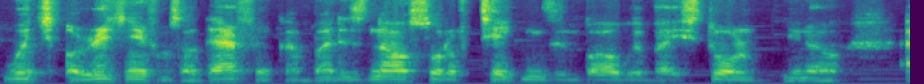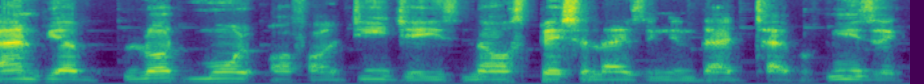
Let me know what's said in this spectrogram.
which originated from South Africa, but is now sort of taking Zimbabwe by storm, you know. And we have a lot more of our DJs now specializing in that type of music.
